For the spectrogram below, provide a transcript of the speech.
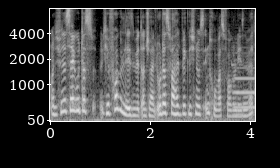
Und ich finde es sehr gut, dass hier vorgelesen wird anscheinend. Oder es war halt wirklich nur das Intro, was vorgelesen wird.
